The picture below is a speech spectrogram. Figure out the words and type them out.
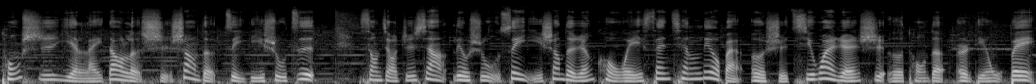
同时也来到了史上的最低数字。相较之下，六十五岁以上的人口为三千六百二十七万人，是儿童的二点五倍。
